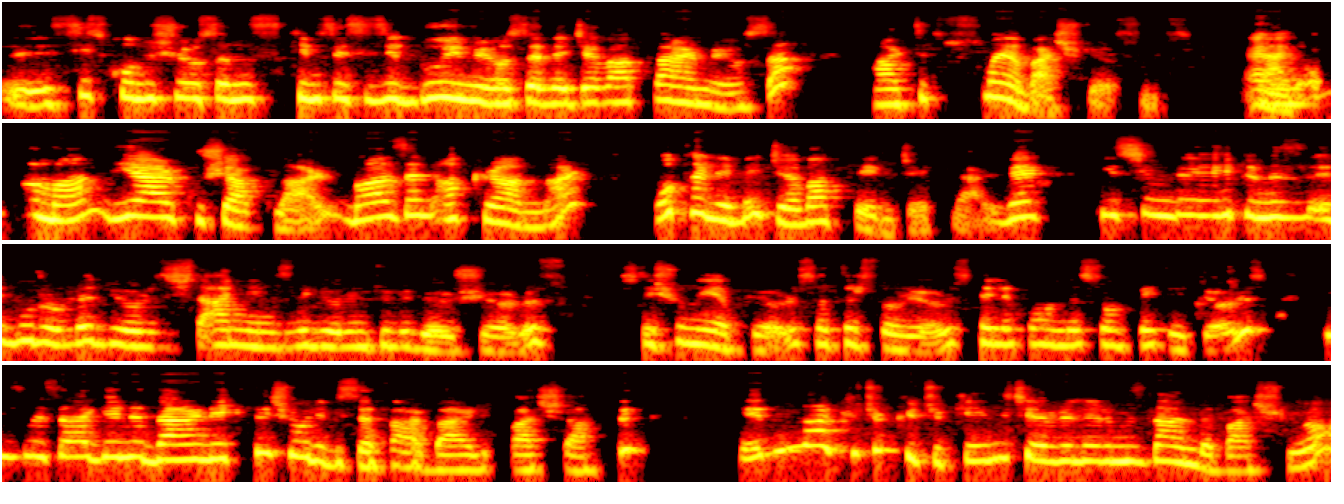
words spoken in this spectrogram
e, siz konuşuyorsanız kimse sizi duymuyorsa ve cevap vermiyorsa artık susmaya başlıyorsunuz. Evet. Yani o zaman diğer kuşaklar, bazen akranlar o talebe cevap verecekler ve biz şimdi hepimiz gururla diyoruz işte annemizle görüntülü görüşüyoruz. İşte şunu yapıyoruz, hatır soruyoruz, telefonda sohbet ediyoruz. Biz mesela gene dernekte şöyle bir seferberlik başlattık. E bunlar küçük küçük kendi çevrelerimizden de başlıyor.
